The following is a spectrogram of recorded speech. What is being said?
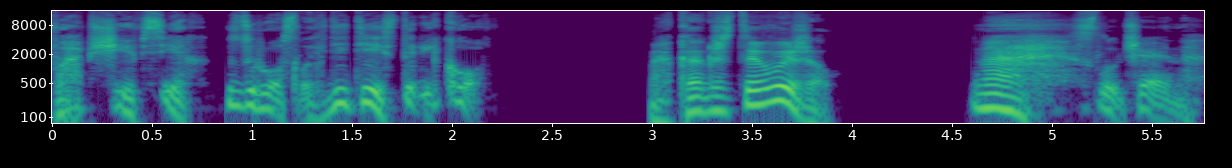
Вообще всех. Взрослых, детей, стариков. А как же ты выжил? Ах, случайно.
